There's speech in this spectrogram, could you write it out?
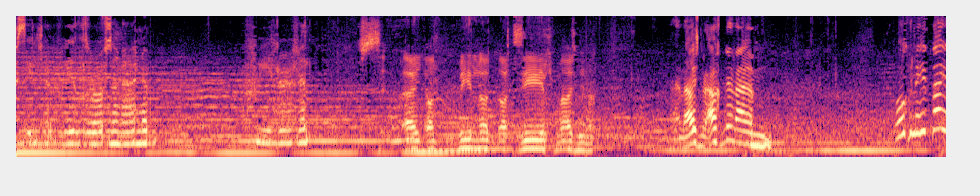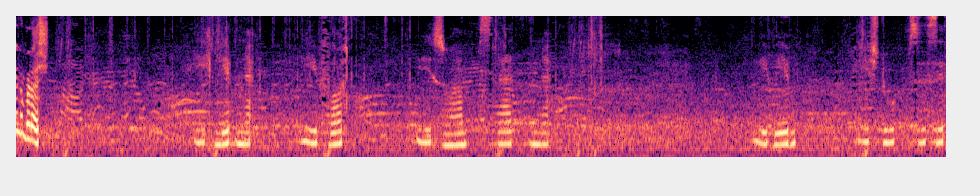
Silja Filrosen äänen. Filrosen. Ei on milloin on siis naisina. أنا عايز أقنع أم أغنية ناين برش Ich lebe I fort. I svampstattene. I vim. I stupsese.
